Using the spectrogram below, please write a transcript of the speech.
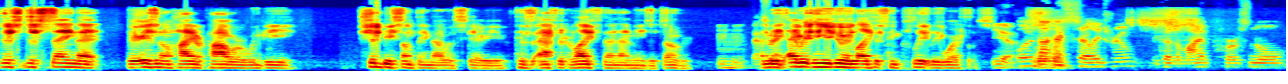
just just saying that there is no higher power would be should be something that would scare you because after life, then that means it's over. Mm-hmm. That means right. everything you do in life is completely worthless. Yeah. Well, it's not necessarily true because in my personal,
